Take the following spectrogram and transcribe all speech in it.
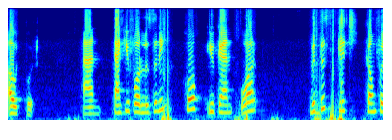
output. And thank you for listening. Hope you can work with this kit comfortably.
